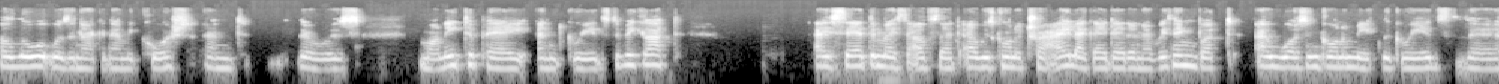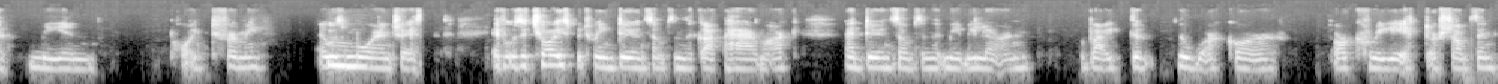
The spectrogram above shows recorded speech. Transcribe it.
although it was an academic course and there was money to pay and grades to be got, I said to myself that I was going to try like I did in everything, but I wasn't going to make the grades the main point for me. I was mm. more interested. If it was a choice between doing something that got the higher mark and doing something that made me learn about the, the work or or create or something,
